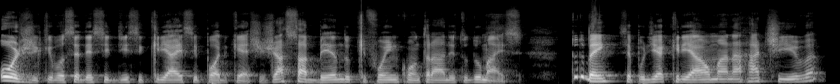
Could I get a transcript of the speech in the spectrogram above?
hoje que você decidisse criar esse podcast, já sabendo que foi encontrado e tudo mais. Tudo bem, você podia criar uma narrativa,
